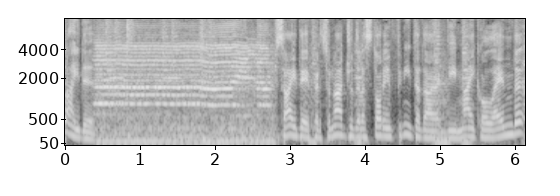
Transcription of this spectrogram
mia Xide ansietà e la Xide personaggio della storia infinita da- di Michael End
